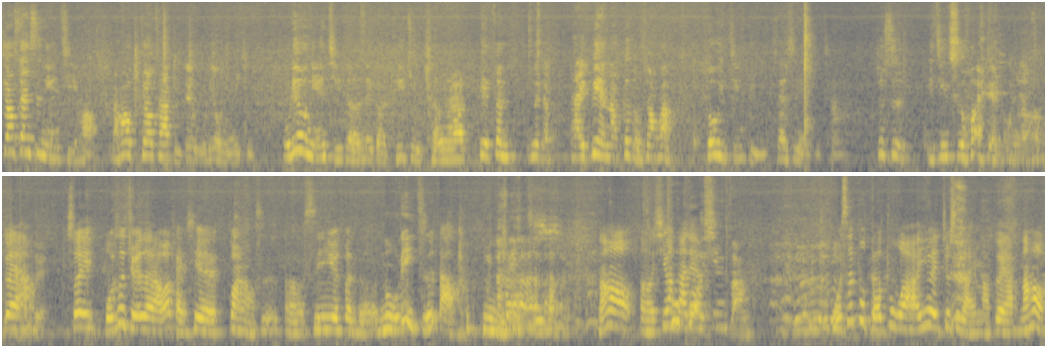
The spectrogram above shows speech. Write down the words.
教三四年级哈，然后交叉比对五六年级，五六年级的那个体组成啊、便粪那个排便啊各种状况，都已经比三四年级差。就是已经吃坏了。对啊，对，所以我是觉得啊，我要感谢冠老师，呃，十一月份的努力指导，努力指导，然后呃，希望大家突破心房，我是不得不啊，因为就是来嘛，对啊，然后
